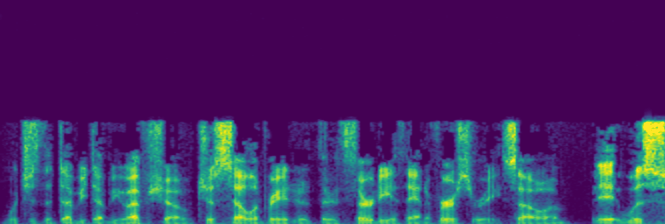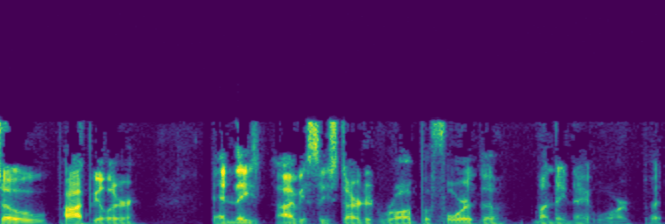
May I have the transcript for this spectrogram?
which is the WWF show, just celebrated their 30th anniversary. So um, it was so popular, and they obviously started Raw before the Monday Night War, but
